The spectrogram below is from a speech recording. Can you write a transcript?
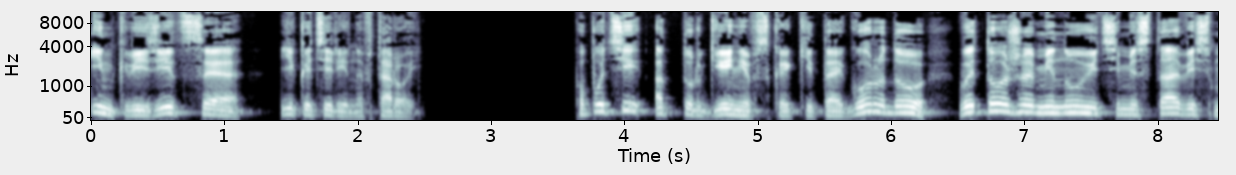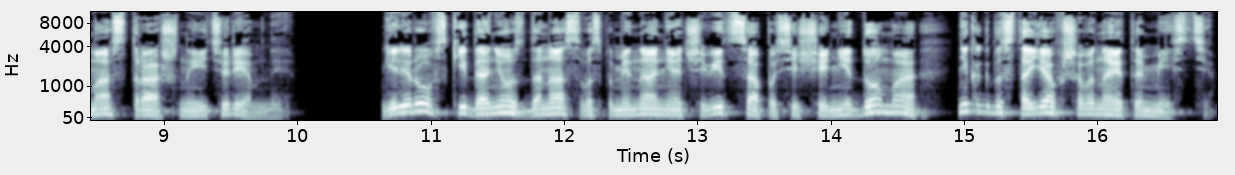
Инквизиция Екатерины II. По пути от Тургеневска к Китай-городу вы тоже минуете места весьма страшные и тюремные. Гелеровский донес до нас воспоминания очевидца о посещении дома, некогда стоявшего на этом месте.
